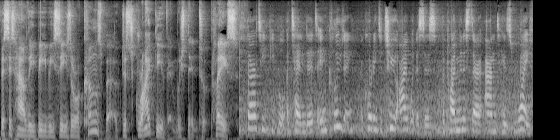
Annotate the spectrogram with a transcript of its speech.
This is how the BBC's Laura Kuenssberg described the event which then took place. 30 people attended, including, according to two eyewitnesses, the Prime Minister and his wife,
